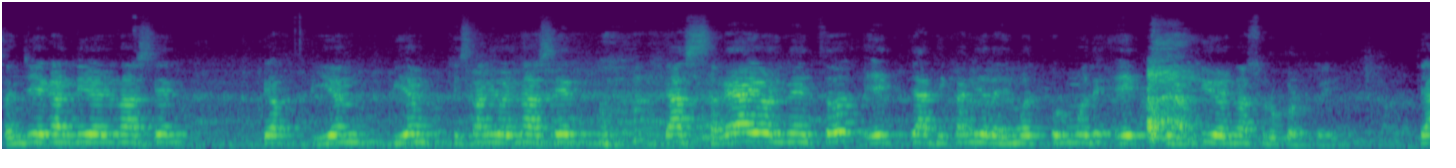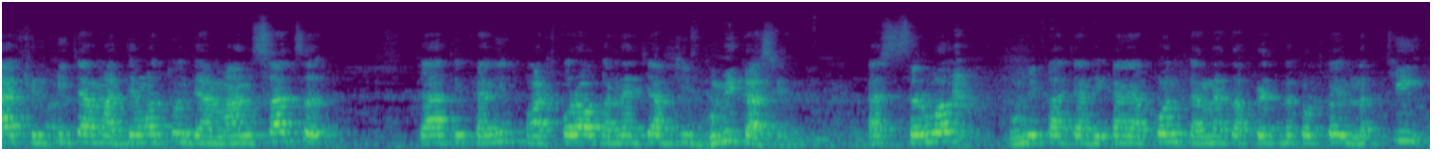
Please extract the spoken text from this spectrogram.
संजय गांधी योजना असेल किंवा P M P M Kisan योजना असेल त्या सगळ्या योजनेचं एक त्या ठिकाणी रहिमतपूरमध्ये एक खिडकी योजना सुरू करतोय. त्या खिडकीच्या माध्यमातून त्या माणसाचं त्या ठिकाणी पाठपुरावा करण्याची आमची भूमिका असेल. ह्या सर्व भूमिका त्या ठिकाणी आपण करण्याचा प्रयत्न करतोय. नक्की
